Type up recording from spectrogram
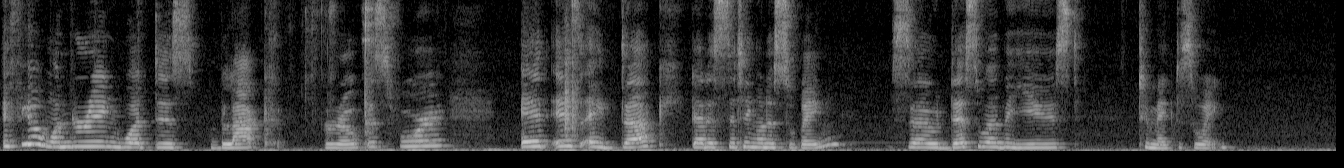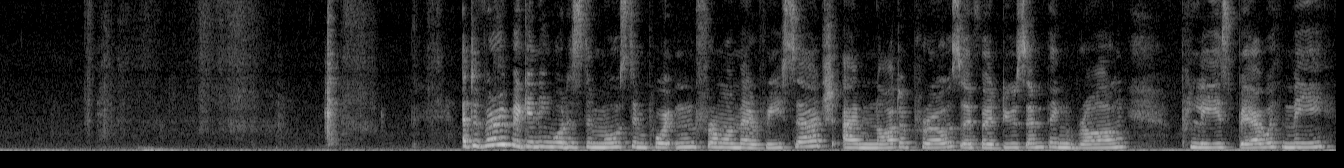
If you're wondering what this black rope is for, it is a duck that is sitting on a swing. So this will be used to make the swing. At the very beginning, what is the most important from all my research, I'm not a pro, so if I do something wrong, please bear with me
